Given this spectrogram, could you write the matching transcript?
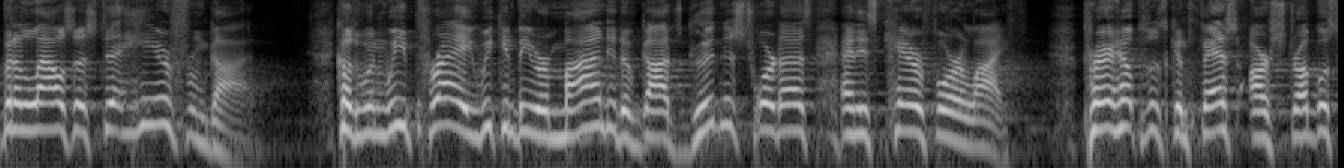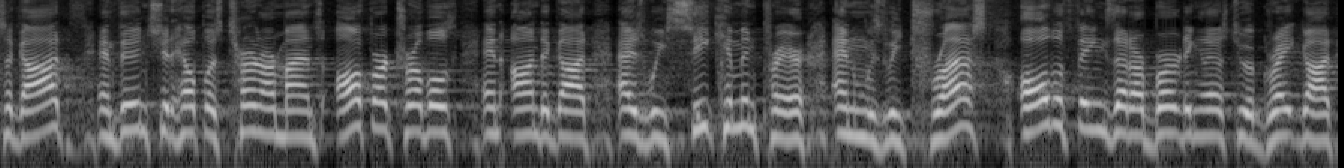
but allows us to hear from God. Because when we pray, we can be reminded of God's goodness toward us and His care for our life. Prayer helps us confess our struggles to God and then should help us turn our minds off our troubles and onto God as we seek Him in prayer and as we trust all the things that are burdening us to a great God.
